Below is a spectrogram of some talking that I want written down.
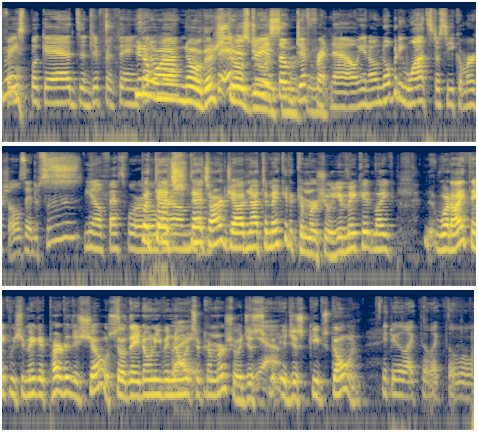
no. Facebook ads and different things? You know what? No, they're The still industry is so different now. You know, nobody wants to see commercials. It's you know, fast forward. But that's that's our job, not to make it a commercial. You make it like what I think we should make it part of the show, so they don't even know it's a commercial. It just Yeah. it just keeps going. you do like the like the little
